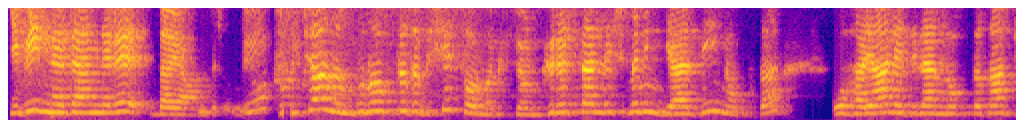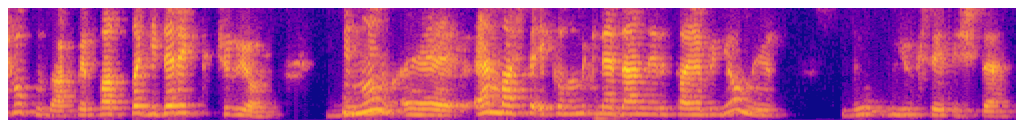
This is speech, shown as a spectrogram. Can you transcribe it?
gibi nedenlere dayandırılıyor. Tuğçe Hanım bu noktada bir şey sormak istiyorum. Küreselleşmenin geldiği nokta o hayal edilen noktadan çok uzak ve pasta giderek küçülüyor. Bunun e, en başta ekonomik nedenleri sayabiliyor muyuz bu yükselişte?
